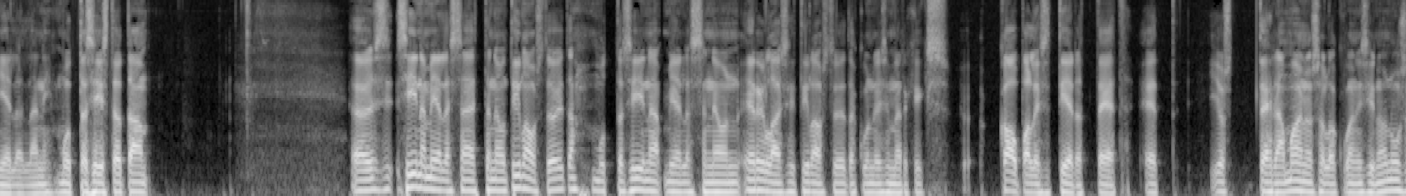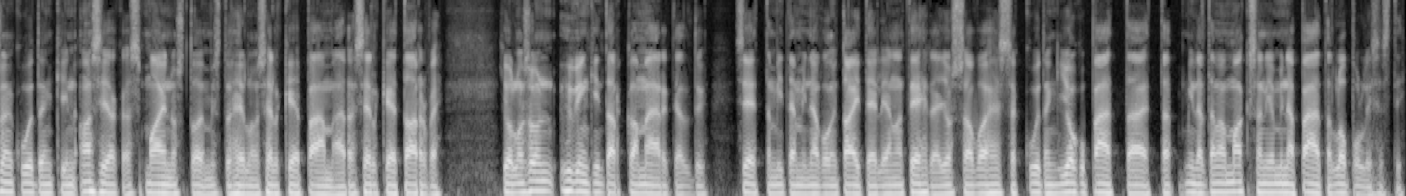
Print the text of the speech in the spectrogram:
mielelläni. Mutta siis tota, siinä mielessä, että ne on tilaustöitä, mutta siinä mielessä ne on erilaisia tilaustöitä kuin esimerkiksi kaupalliset tiedotteet. Että jos tehdään mainoselokuva, niin siinä on usein kuitenkin asiakas, mainostoimisto, heillä on selkeä päämäärä, selkeä tarve, jolloin se on hyvinkin tarkkaan määritelty se, että mitä minä voin taiteilijana tehdä. Jossain vaiheessa kuitenkin joku päättää, että minä tämän maksan ja minä päätän lopullisesti.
